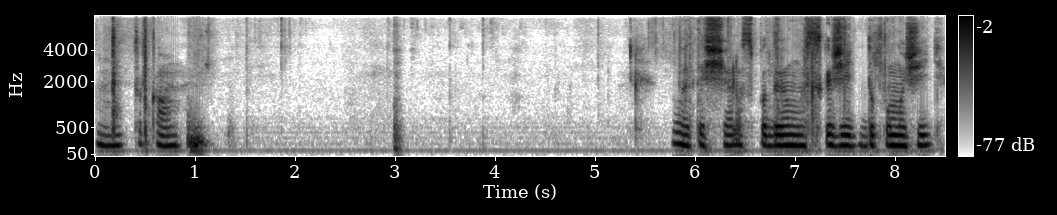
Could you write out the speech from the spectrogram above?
Ну, така. Давайте ще раз подивимось. Скажіть, допоможіть.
